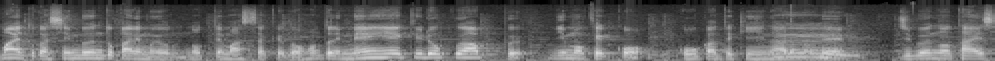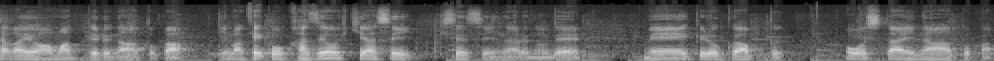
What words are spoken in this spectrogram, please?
前とか新聞とかにも載ってましたけど本当に免疫力アップにも結構効果的になるので、うん。自分の代謝が弱まってるなとか今結構風邪をひきやすい季節になるので免疫力アップをしたいなとか。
